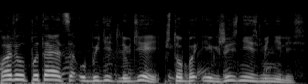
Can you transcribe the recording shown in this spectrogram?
Павел пытается убедить людей, чтобы их жизни изменились.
